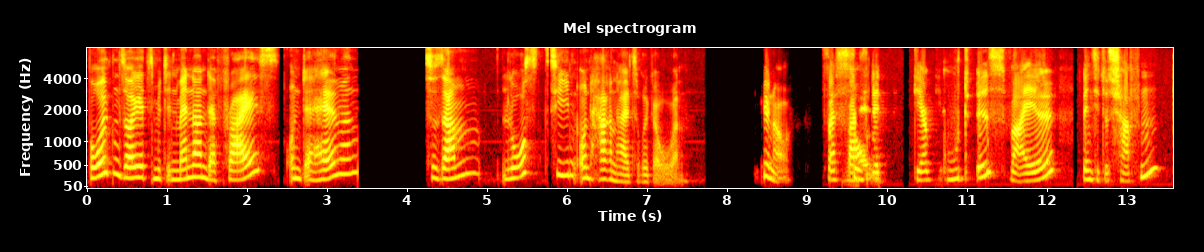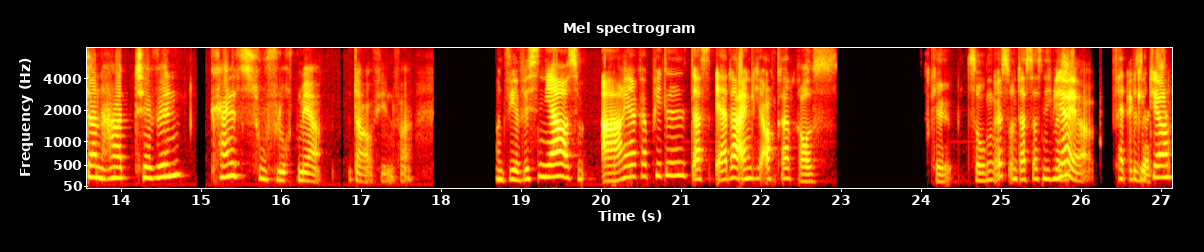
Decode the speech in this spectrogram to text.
Bolton soll jetzt mit den Männern der Frys und der Hellman zusammen losziehen und Harrenhal zurückerobern. Genau. Was Weil- soweit ja gut ist, weil, wenn sie das schaffen, dann hat Tywin keine Zuflucht mehr da auf jeden Fall. Und wir wissen ja aus dem Aria-Kapitel, dass er da eigentlich auch gerade rausgezogen ist und dass das nicht mehr Ja, so ja. fett Er besetzt geht ja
